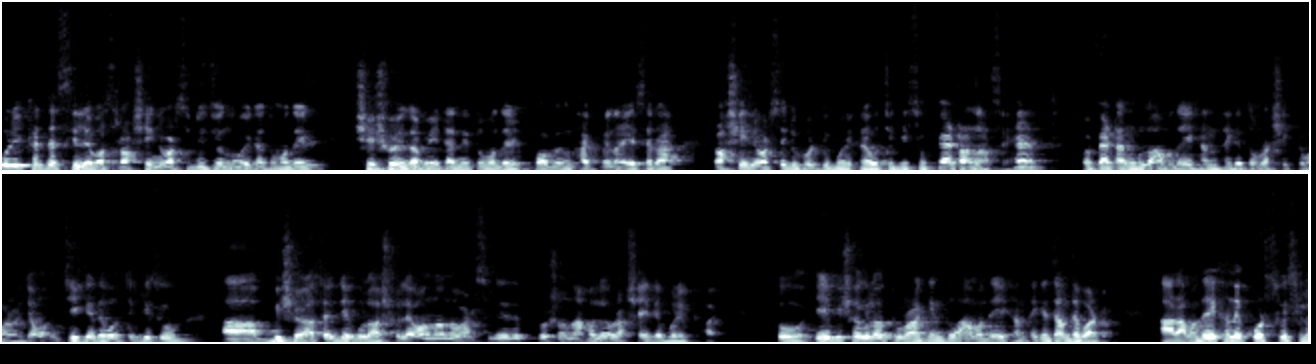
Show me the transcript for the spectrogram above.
পরীক্ষার যে সিলেবাস রাজশাহী ইউনিভার্সিটির জন্য, এটা তোমাদের শেষ হয়ে যাবে, এটা নিয়ে তোমাদের প্রবলেম থাকবে না। এছাড়া রাজশাহী ইউনিভার্সিটি ভর্তি পরীক্ষা হচ্ছে কিছু প্যাটার্ন আছে হ্যাঁ? ওই প্যাটার্নগুলো আমাদের এখান থেকে তোমরা শিখতে পারবে। যেমন জিকে তে হচ্ছে কিছু বিষয় আছে যেগুলো আসলে অন্যান্য ভার্সিটিতে প্রশ্ন না হলেও রাজশাহীতে পরীক্ষা হয়। তো এই বিষয়গুলো তোমরা কিন্তু আমাদের এখান থেকে জানতে পারবে। আর আমাদের এখানে কোর্স ফি ছিল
